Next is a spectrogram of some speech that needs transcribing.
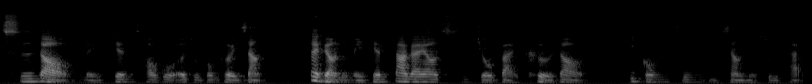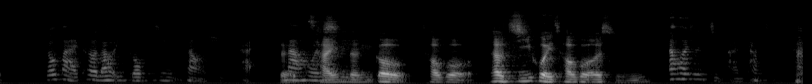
吃到每天超过二十五公克以上，代表你每天大概要吃九百克到一公斤以上的蔬菜，九百克到一公斤以上的蔬菜，对那，会是才能够超过，还有机会超过二十五。那会是几盘烫青菜？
